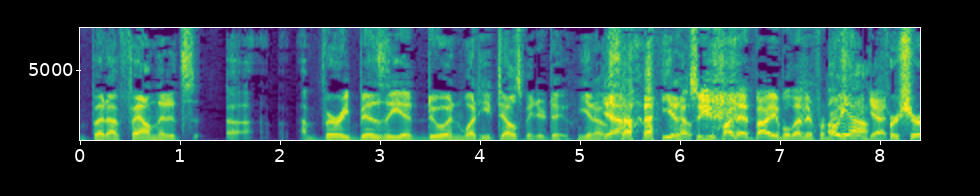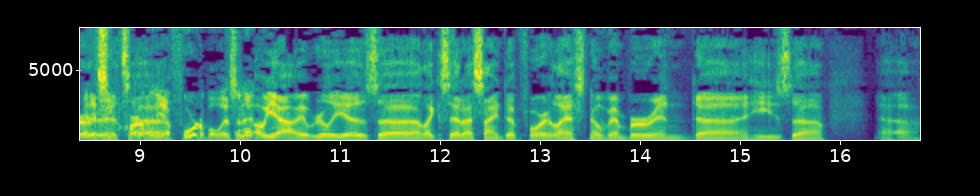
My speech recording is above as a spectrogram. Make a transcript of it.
but I've found that it's uh, I'm very busy at doing what he tells me to do. You know, Yeah. so, you know. So you find that valuable, that information Oh, yeah, you get. for sure. And it's, It's, incredibly uh, affordable, isn't it? Oh yeah, it really is. Uh, like I said, I signed up for it last November, and uh, he's uh, uh,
